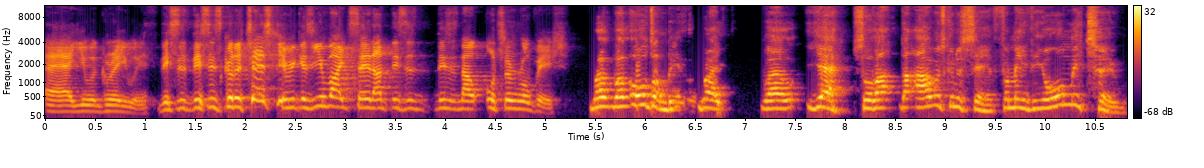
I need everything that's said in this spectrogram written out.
uh, you agree with. This is this is going to test you because you might say that this is this is now utter rubbish. Well, well, hold on, right? Well, yeah. So that, that I was going to say for me, the only two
